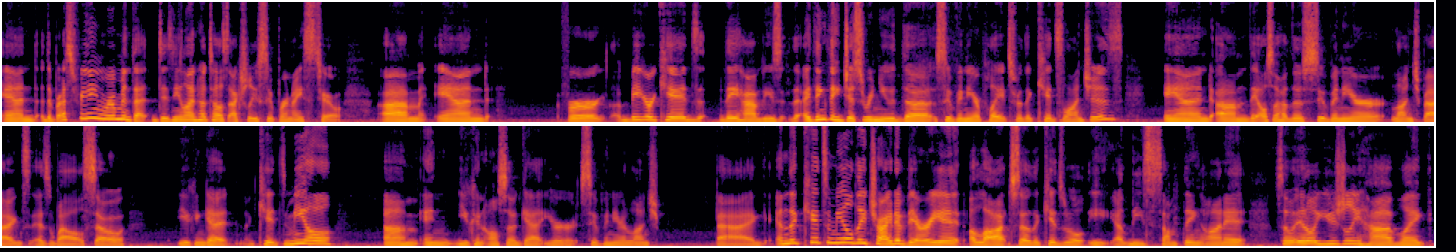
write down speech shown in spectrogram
and the breastfeeding room at that Disneyland hotel is actually super nice too. Um, and for bigger kids, they have these. I think they just renewed the souvenir plates for the kids' lunches, and um, they also have those souvenir lunch bags as well. So you can get a kids' meal, um, and you can also get your souvenir lunch bag. And the kids' meal, they try to vary it a lot, so the kids will eat at least something on it. So it'll usually have like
